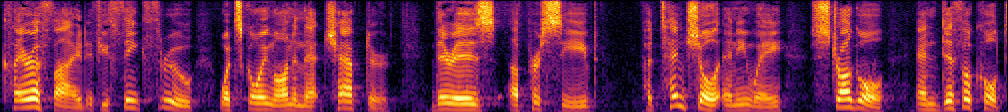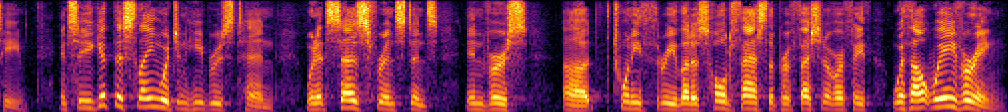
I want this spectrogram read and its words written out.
clarified if you think through what's going on in that chapter. There is a perceived potential, anyway, struggle and difficulty. And so you get this language in Hebrews 10 when it says, for instance, in verse uh, 23, let us hold fast the profession of our faith without wavering,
